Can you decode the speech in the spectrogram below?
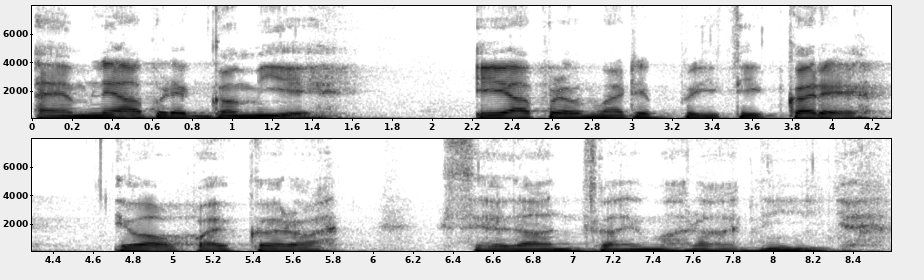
એમને આપણે ગમીએ. એ આપણા માટે પ્રીતિ કરે એવા ઉપાય કરવા. સહેદાન સ્વામી મહારાજની જય.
